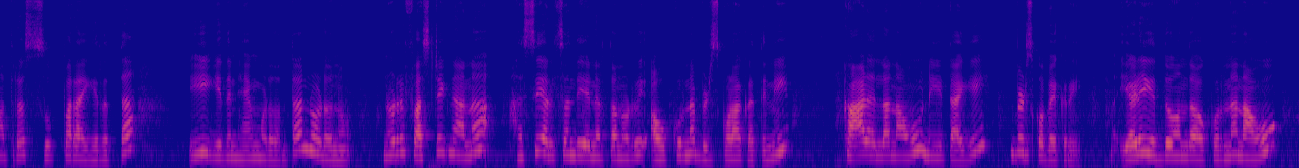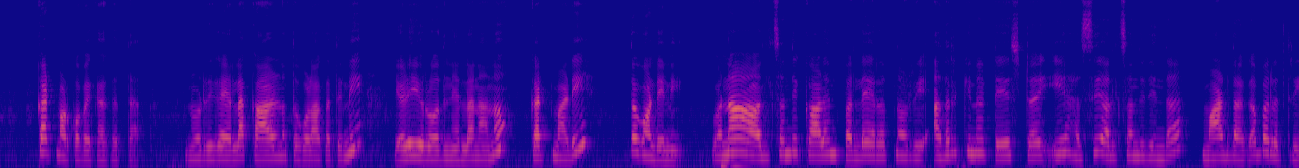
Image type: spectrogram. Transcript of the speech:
ಮಾತ್ರ ಸೂಪರ್ ಆಗಿರುತ್ತೆ. ಈಗ ಇದನ್ನು ಹೆಂಗೆ ಮಾಡೋದಂತ ನೋಡೋಣ ನೋಡ್ರಿ ಫಸ್ಟಿಗೆ ನಾನು ಹಸಿ ಅಲಸಂದಿ ಏನಿರ್ತಾವೆ ನೋಡ್ರಿ ಅವಕ್ಕೂರ್ನ ಬಿಡಿಸ್ಕೊಳಕತ್ತೀನಿ. ಕಾಳೆಲ್ಲ ನಾವು ನೀಟಾಗಿ ಬಿಡಿಸ್ಕೋಬೇಕ್ರಿ. ಎಳಿ ಇದ್ದು ಒಂದು ಅವಕ್ಕೂರ್ನ ನಾವು ಕಟ್ ಮಾಡ್ಕೋಬೇಕಾಗತ್ತೆ. ನೋಡ್ರಿ ಈಗ ಎಲ್ಲ ಕಾಳನ್ನ ತೊಗೊಳಕತ್ತೀನಿ. ಎಳಿ ಇರೋದನ್ನೆಲ್ಲ ನಾನು ಕಟ್ ಮಾಡಿ ತೊಗೊಂಡೀನಿ. ಒಣ ಅಲಸಂದಿ ಕಾಳಿನ ಪಲ್ಯ ಇರತ್ತೆ ನೋಡ್ರಿ ಅದಕ್ಕಿಂತ ಟೇಸ್ಟ್ ಈ ಹಸಿ ಅಲಸಂದಿದಿಂದ ಮಾಡಿದಾಗ ಬರುತ್ತೆ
